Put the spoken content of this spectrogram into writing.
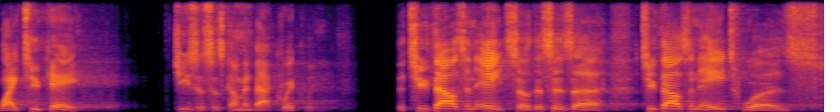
Y2K, Jesus is coming back quickly. The 2008, so this is a uh, 2008 was,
